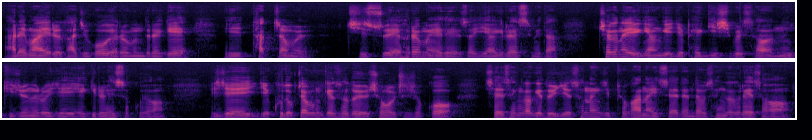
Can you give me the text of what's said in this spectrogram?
RMI를 가지고 여러분들에게 이 타점을 지수의 흐름에 대해서 이야기를 했습니다. 최근에 얘기한 게 이제 121선 기준으로 이제 얘기를 했었고요. 이제 이제 구독자분께서도 요청을 주셨고 제 생각에도 이제 선행 지표가 하나 있어야 된다고 생각을 해서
